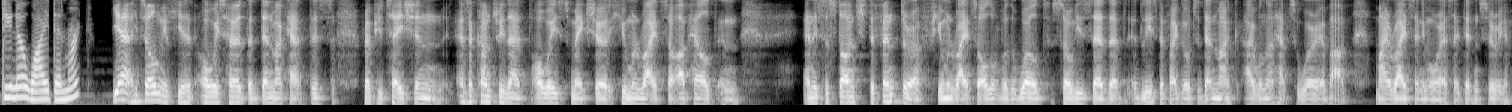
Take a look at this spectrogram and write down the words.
Do you know why Denmark? Yeah, he told me he had always heard that Denmark had this reputation as a country that always makes sure human rights are upheld and and is a staunch defender of human rights all over the world. So he said that at least if I go to Denmark, I will not have to worry about my rights anymore as I did in Syria.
